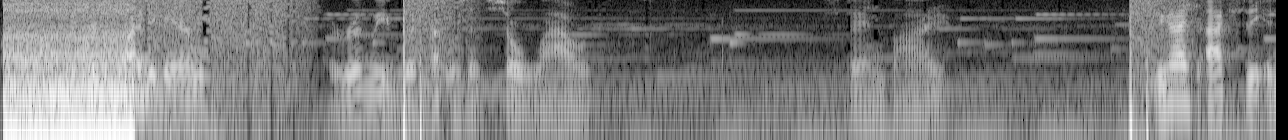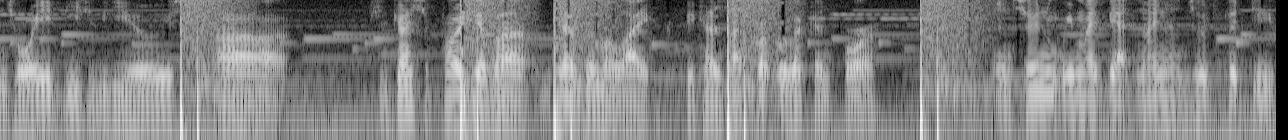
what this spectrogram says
Fight again. I really wish that wasn't so loud. Stand by if you guys actually enjoyed these videos, uh, you guys should probably give a give them a like because that's what we're looking for. And soon we might be at 950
